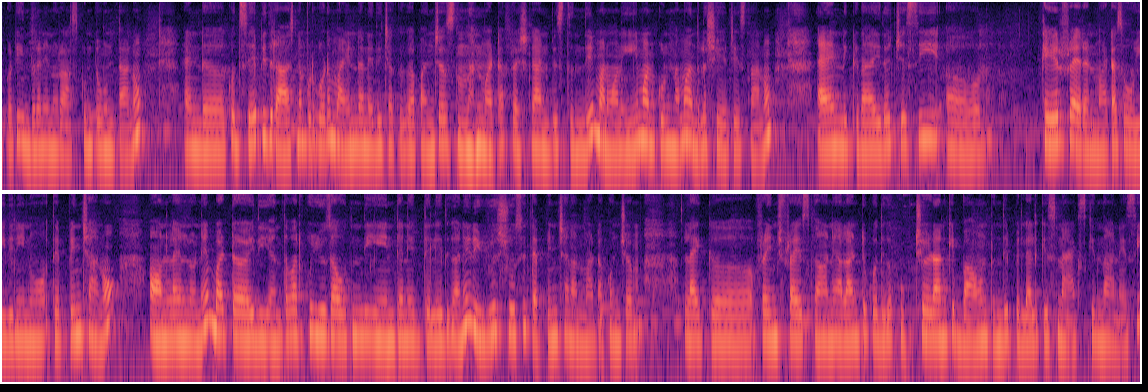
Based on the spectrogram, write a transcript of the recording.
ఒక్కటి ఇందులో నేను రాసుకుంటూ ఉంటాను. అండ్ కొద్దిసేపు ఇది రాసినప్పుడు కూడా మైండ్ అనేది చక్కగా పనిచేస్తుంది అనమాట ఫ్రెష్గా అనిపిస్తుంది. మనం ఏమనుకుంటున్నామో అందులో షేర్ చేస్తాను. అండ్ ఇక్కడ ఇది వచ్చేసి ఎయిర్ ఫ్రైయర్ అనమాట సో ఇది నేను తెప్పించాను ఆన్లైన్లోనే. బట్ ఇది ఎంతవరకు యూజ్ అవుతుంది ఏంటి అనేది తెలియదు కానీ రివ్యూస్ చూసి తెప్పించాను అనమాట కొంచెం లైక్ ఫ్రెంచ్ ఫ్రైస్ కానీ అలాంటివి కొద్దిగా కుక్ చేయడానికి బాగుంటుంది పిల్లలకి స్నాక్స్ కింద అనేసి.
